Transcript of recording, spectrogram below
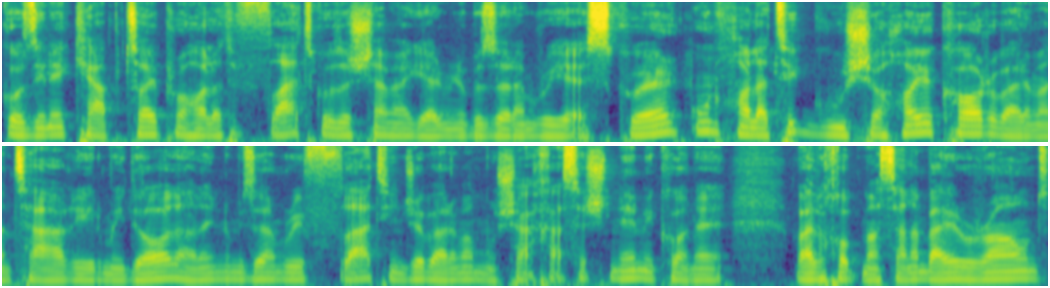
گزینه cap type رو حالت flat گذاشتم اگر اینو بذارم روی square اون حالت گوشه های کار رو برای من تغییر می‌داد. الان اینو می‌ذارم روی flat اینجا برای من مشخصش نمی‌کنه. ولی خب مثلا برای round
